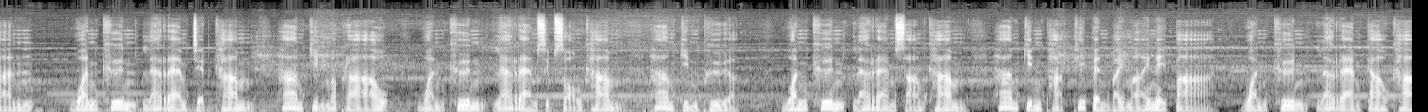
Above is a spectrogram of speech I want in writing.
นั้น วันขึ้นและแรมเจ็ดค่ำห้ามกินมะพร้าว วันขึ้นและแรม 12ค่ำห้ามกินเผือก วันขึ้นและแรมสามค่ำห้ามกินผักที่เป็นใบไม้ในป่า วันขึ้นและแรมเก้าค่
